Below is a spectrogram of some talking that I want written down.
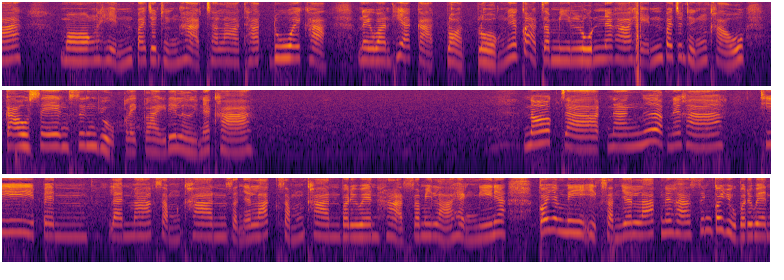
ะ มองเห็นไปจนถึงหาดชลาทัศน์ด้วยค่ะ ในวันที่อากาศปลอดโปร่งเนี่ยก็อาจจะมีลุ้นนะคะ เห็นไปจนถึงเขาเกาเซงซึ่งอยู่ไกลๆได้เลยนะคะ นอกจากนางเงือกนะคะที่เป็น แลนด์มาร์คสำคัญ สัญลักษณ์สำคัญบริเวณหาดสมิลาแห่งนี้เนี่ยก็ยังมีอีกสัญลักษณ์นะคะ ซึ่งก็อยู่บริเวณ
